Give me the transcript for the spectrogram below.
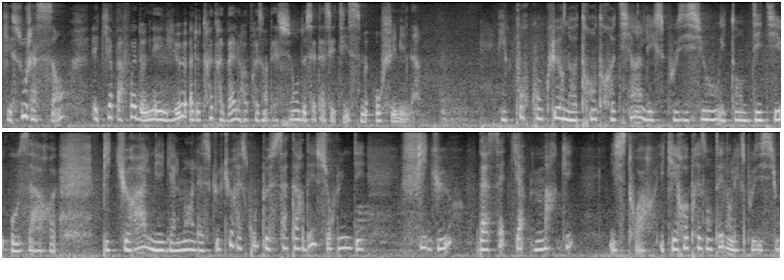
qui est sous-jacent et qui a parfois donné lieu à de très très belles représentations de cet ascétisme au féminin. Et pour conclure notre entretien, l'exposition étant dédiée aux arts picturaux, mais également à la sculpture, est-ce qu'on peut s'attarder sur l'une des figures d'ascètes qui a marqué l'histoire et qui est représentée dans l'exposition?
